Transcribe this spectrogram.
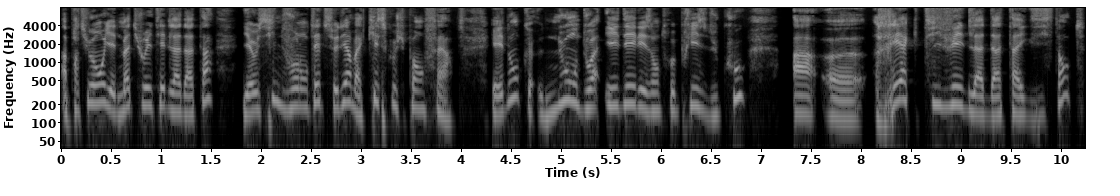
à partir du moment où il y a une maturité de la data, il y a aussi une volonté de se dire, bah, qu'est-ce que je peux en faire? Et donc, nous, on doit aider les entreprises, du coup, à euh, réactiver de la data existante,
